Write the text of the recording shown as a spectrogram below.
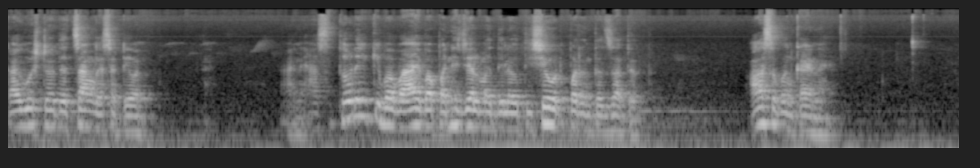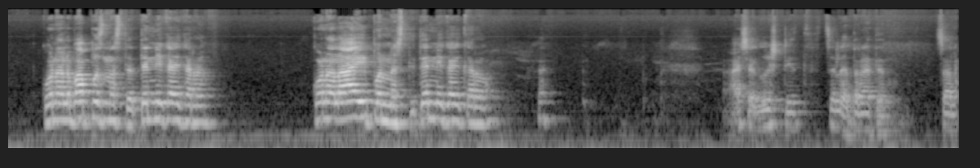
काय गोष्टी होत्या चांगल्यासाठी वाटतं. आणि असं थोडे की बाबा आई बापाने जन्म दिली होती शेवटपर्यंत जातात. असं पण काय नाही. कोणाला बापच नसतात त्यांनी काय करावं? कोणाला आई पण नसते त्यांनी काय करावं? अशा गोष्टीत चलत राहतात. चला.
